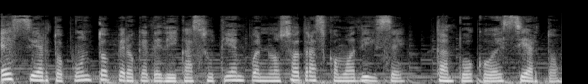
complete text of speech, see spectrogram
es cierto punto pero que dedica su tiempo en nosotras como dice, tampoco es cierto.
